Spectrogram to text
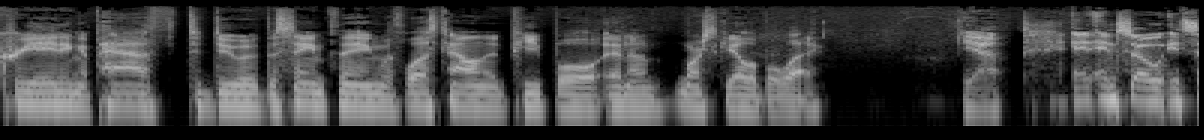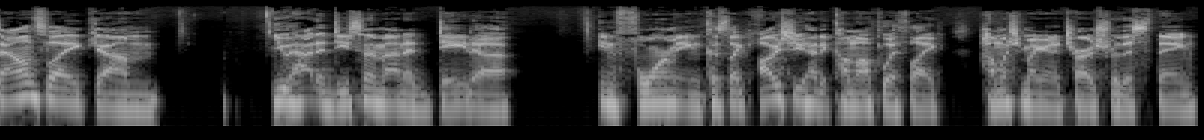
creating a path to do the same thing with less talented people in a more scalable way. Yeah. And, and so it sounds like um, you had a decent amount of data informing, because like obviously you had to come up with like, how much am I going to charge for this thing?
